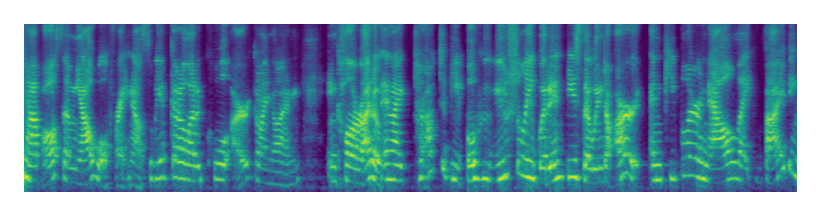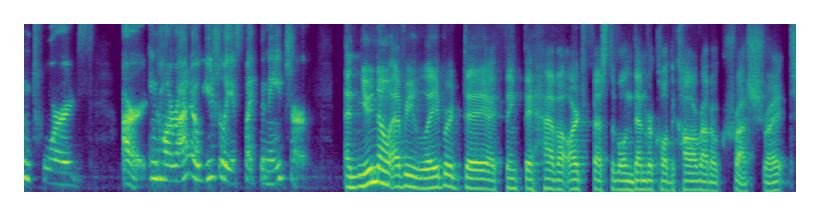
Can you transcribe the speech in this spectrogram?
have also Meow Wolf right now. So we've got a lot of cool art going on in Colorado. And I talk to people who usually wouldn't be so into art, and people are now like vibing towards art. In Colorado, usually it's like the nature. And you know, every Labor Day, I think they have an art festival in Denver called the Colorado Crush, right?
